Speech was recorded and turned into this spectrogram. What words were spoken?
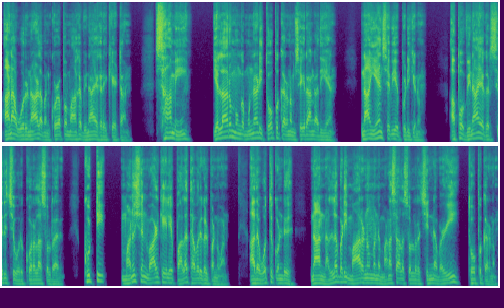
ஆனா ஒரு நாள் அவன் குழப்பமாக விநாயகரை கேட்டான். சாமி எல்லாரும் உங்க முன்னாடி தோப்பு கரணம் செய்யறாங்க அது ஏன்? நான் ஏன் செவியை பிடிக்கணும்? அப்போ விநாயகர் சிரிச்சு ஒரு குரலா சொல்றாரு. குட்டி மனுஷன் வாழ்க்கையிலே பல தவறுகள் பண்ணுவான். அதை ஒத்துக்கொண்டு நான் நல்லபடி மாறணும்னு மனசால சொல்ற சின்ன வழி தோப்புக்கரணம்.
